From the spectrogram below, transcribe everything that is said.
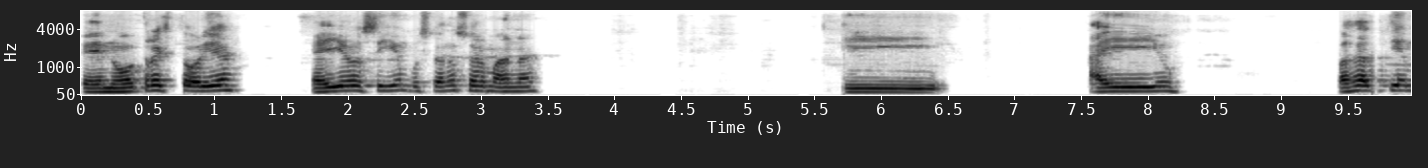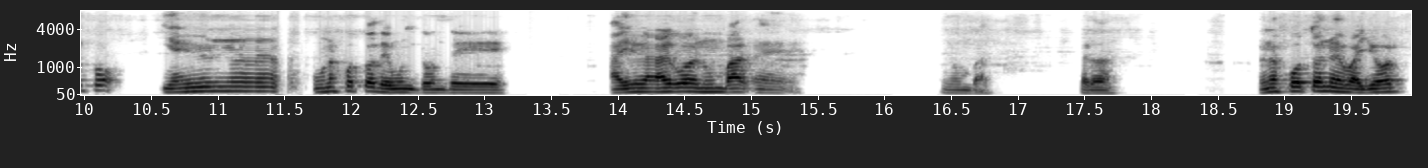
En otra historia, ellos siguen buscando a su hermana y ahí pasa el tiempo y hay una, una foto de un donde hay algo en un bar, eh, en un bar, perdón. Una foto en Nueva York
